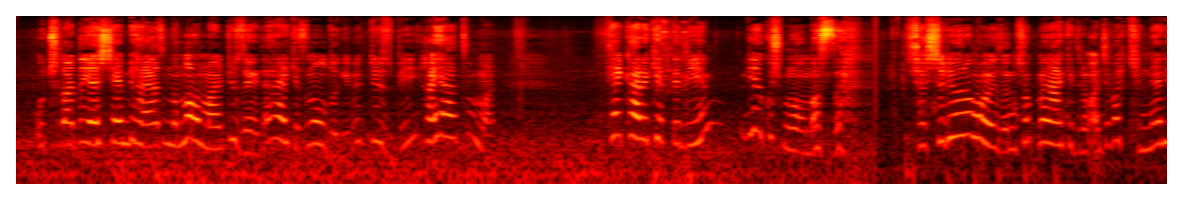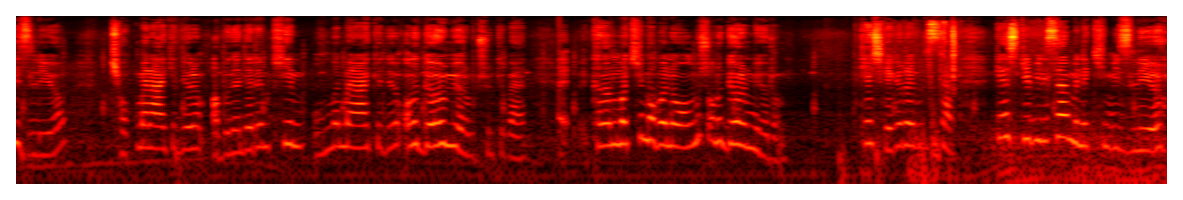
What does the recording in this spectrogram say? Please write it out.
uçlarda yaşayan bir hayatımda normal düzeyde herkesin olduğu gibi düz bir hayatım var. Tek hareketliliğim diye kuşmun olması. Şaşırıyorum o yüzden. Çok merak ediyorum. Acaba kimler izliyor? Çok merak ediyorum. Abonelerim kim? Onu da merak ediyorum. Onu görmüyorum çünkü ben. E, Kanalıma kim abone olmuş onu görmüyorum. Keşke görebilsem. Keşke bilsem beni kim izliyor.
